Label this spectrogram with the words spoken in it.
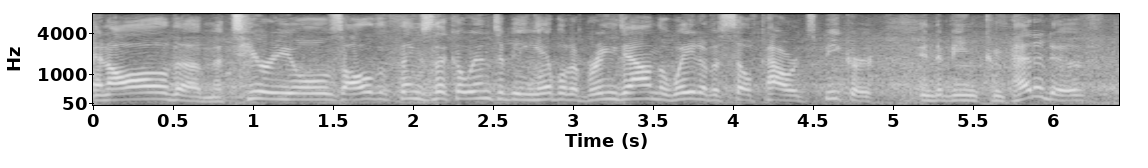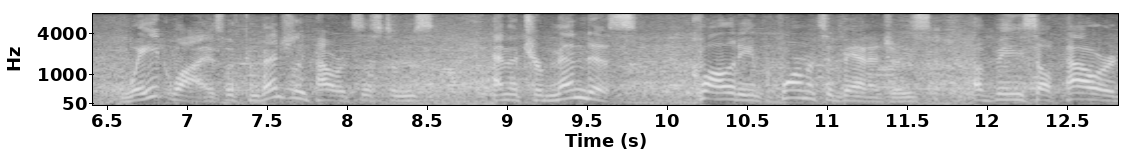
and all the materials, all the things that go into being able to bring down the weight of a self-powered speaker into being competitive weight-wise with conventionally powered systems and the tremendous quality and performance advantages of being self-powered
